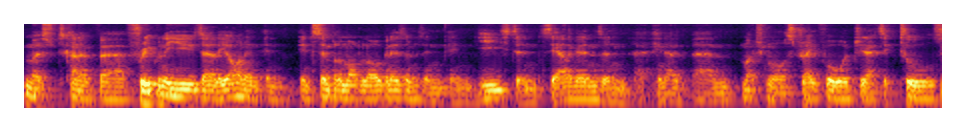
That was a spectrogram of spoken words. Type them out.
most kind of uh, frequently used early on in, in, in simpler model organisms in, in yeast and C. elegans and uh, you know um, much more straightforward genetic tools.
